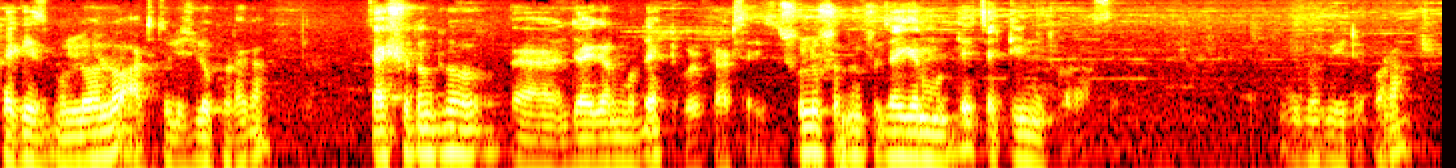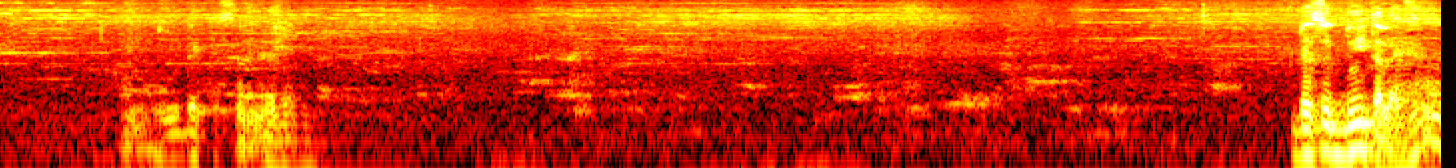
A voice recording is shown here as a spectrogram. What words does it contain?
প্যাকেজ মূল্য হলো আটচল্লিশ লক্ষ টাকা। চার শতাংশ জায়গার মধ্যে একটা করে ফ্ল্যাট সাইজ ষোলো শতাংশ জায়গার মধ্যে চারটি ইউনিট করা আছে। এইভাবে এটা করা। দেখতেছেন, এভাবে। এটা হচ্ছে দুই তলায় হ্যাঁ?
